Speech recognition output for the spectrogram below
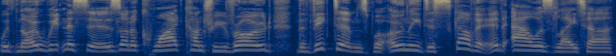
With no witnesses on a quiet country road, the victims were only discovered hours later.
